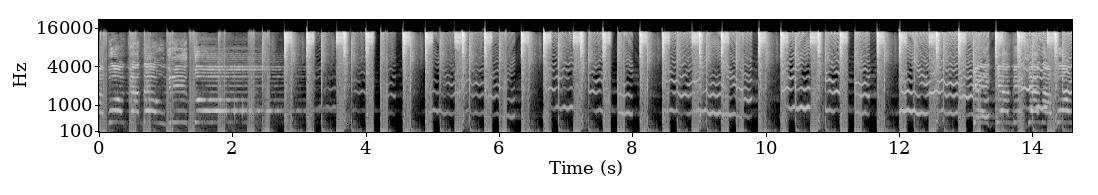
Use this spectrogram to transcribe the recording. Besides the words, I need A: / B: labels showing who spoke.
A: na boca, dá um grito! Quem quer beijar na boca?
